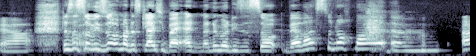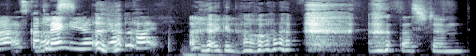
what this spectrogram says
Ja. Das ist sowieso immer das gleiche bei Ant-Man. Immer dieses so, wer warst du nochmal? Ähm, ah, Scott Lang hier. Ja, hi. ja, genau. Das stimmt.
